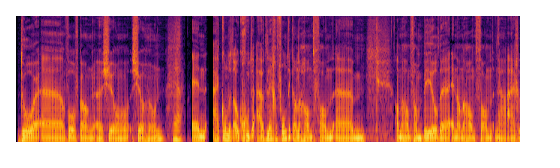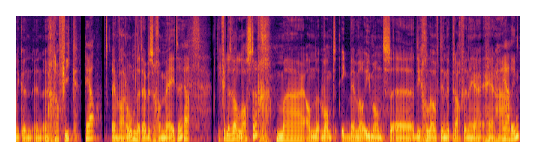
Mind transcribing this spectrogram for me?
door eh, Wolfgang uh. Ja. En hij kon het ook goed uitleggen, vond ik, aan de hand van, ehm, aan de hand van beelden en aan de hand van nou, eigenlijk een, een, een grafiek. Ja. En waarom, dat hebben ze gemeten. Ja. Ik vind het wel lastig, maar aan, want ik ben wel iemand uh, die gelooft in de kracht van her, herhaling.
